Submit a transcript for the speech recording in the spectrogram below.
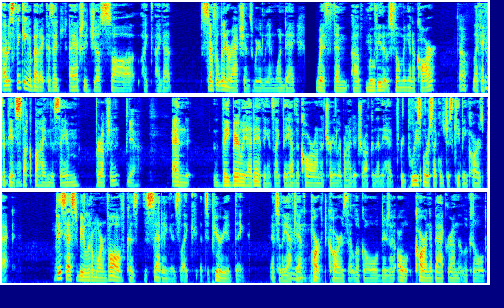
I was thinking about it because I I actually just saw like I got several interactions weirdly in one day with them a movie that was filming in a car. Oh. Like I kept being Mhm. stuck behind the same production, Yeah. and they barely had anything. It's like they have the car on a trailer behind a truck, and then they had three police motorcycles just keeping cars back. This has to be a little more involved because the setting is like it's a period thing, and so they have to have parked cars that look old. There's a old car in the background that looks old,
